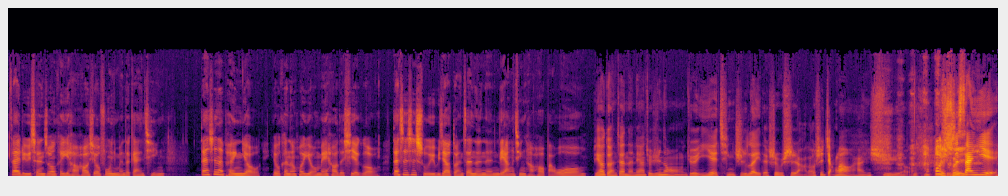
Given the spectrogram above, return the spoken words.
在旅程中可以好好修复你们的感情。单身的朋友有可能会有美好的邂逅，但是是属于比较短暂的能量，请好好把握哦。比较短暂能量就是那种就是一夜情之类的，是不是啊？老师讲话好含蓄哦，或许是三夜。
